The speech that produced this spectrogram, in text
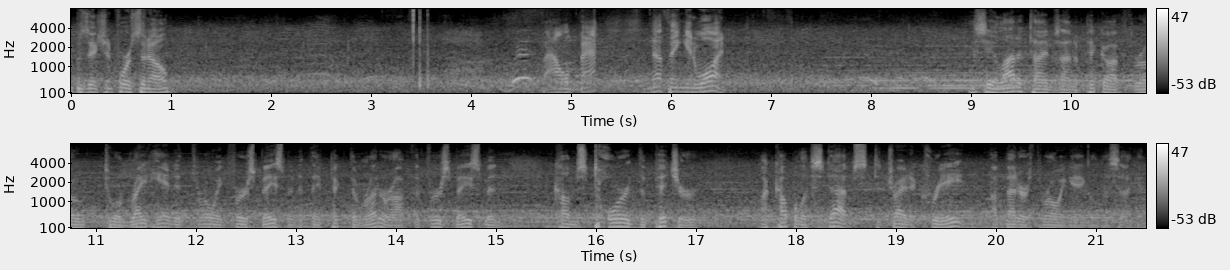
position for Sano. Fouled back, nothing in one. You see a lot of times on a pickoff throw to a right-handed throwing first baseman, if they pick the runner off, the first baseman comes toward the pitcher a couple of steps to try to create a better throwing angle to second.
